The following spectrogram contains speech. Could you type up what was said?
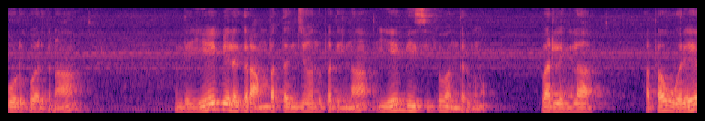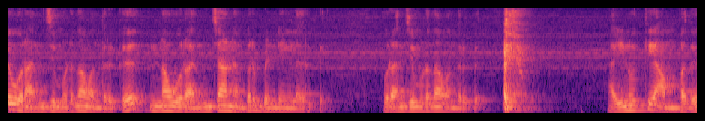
போர்டுக்கு வருதுன்னா இந்த ஏபியில் இருக்கிற ஐம்பத்தஞ்சு வந்து பார்த்திங்கன்னா ஏபிசிக்கு வந்திருக்கணும். வரலைங்களா? அப்போ ஒரே ஒரு அஞ்சு மட்டும்தான் வந்திருக்கு. இன்னும் ஒரு அஞ்சாம் நம்பர் பெண்டிங்கில் இருக்குது ஒரு அஞ்சு மட்டும்தான் வந்திருக்கு. ஐநூற்றி ஐம்பது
